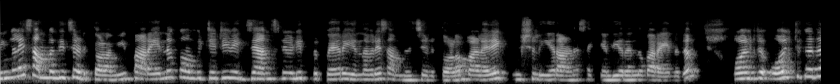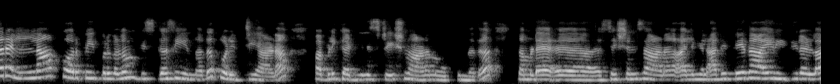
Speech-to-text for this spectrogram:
നിങ്ങളെ സംബന്ധിച്ചിടത്തോളം ഈ പറയുന്ന കോമ്പറ്റേറ്റീവ് എക്സാംസിന് വേണ്ടി പ്രിപ്പയർ ചെയ്യുന്നവരെ സംബന്ധിച്ചിടത്തോളം വളരെ ക്രൂഷ്യൽ ഇയർ ആണ് സെക്കൻഡ് ഇയർ എന്ന് പറയുന്നത്. ഓൾ ടുഗദർ എല്ലാ കോർ പേപ്പറുകളും ഡിസ്കസ് ചെയ്യുന്നത് പൊളിറ്റി ആണ് പബ്ലിക് അഡ്മിനിസ്ട്രേഷൻ ആണ് നോക്കുന്നത്. നമ്മുടെ സെഷൻസ് ആണ് അല്ലെങ്കിൽ അതിന്റെതായ രീതിയിലുള്ള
